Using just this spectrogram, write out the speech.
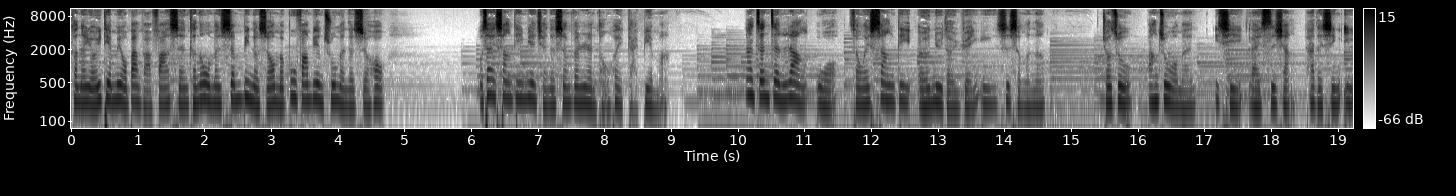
可能有一天没有办法发生，可能我们生病的时候，我们不方便出门的时候，我在上帝面前的身份认同会改变吗？那真正让我成为上帝儿女的原因是什么呢？求主帮助我们一起来思想他的心意。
